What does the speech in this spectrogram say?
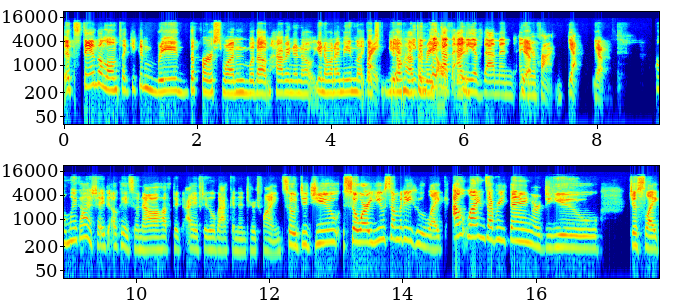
it's standalone. It's like you can read the first one without having to know, you know what I mean? Like right. you yeah. don't have you to read. pick up three. any of them and, and yep. you're fine. Yeah. Yeah. Oh my gosh. I okay. So now I'll have to I have to go back and intertwine. So did you so are you somebody who like outlines everything or do you just like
